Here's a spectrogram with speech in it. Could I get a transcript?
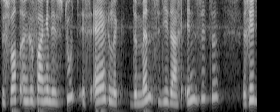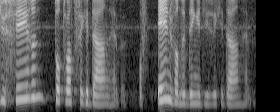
Dus wat een gevangenis doet, is eigenlijk de mensen die daarin zitten reduceren tot wat ze gedaan hebben, of één van de dingen die ze gedaan hebben.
